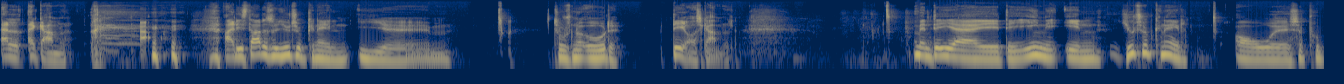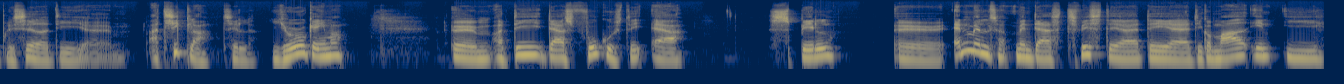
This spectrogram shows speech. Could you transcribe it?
al er gammel. Ja. Ej, de startede så YouTube-kanalen i øh, 2008. Det er også gammelt. Men det er, øh, det er egentlig en YouTube-kanal, og øh, så publicerede de øh, artikler til Eurogamer. Øh, og det, deres fokus, det er spil øh, anmeldelser, men deres twist det er, det er, de går meget ind i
